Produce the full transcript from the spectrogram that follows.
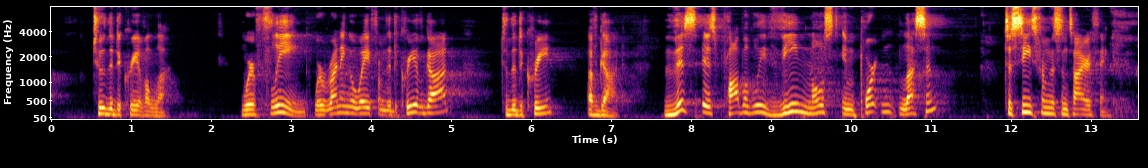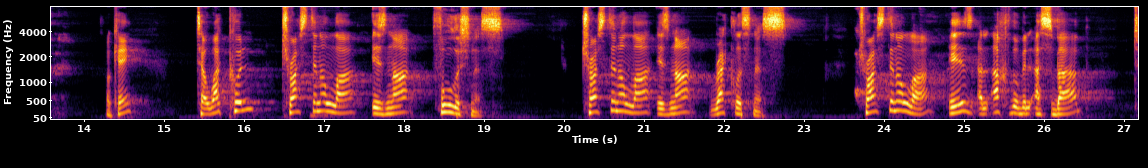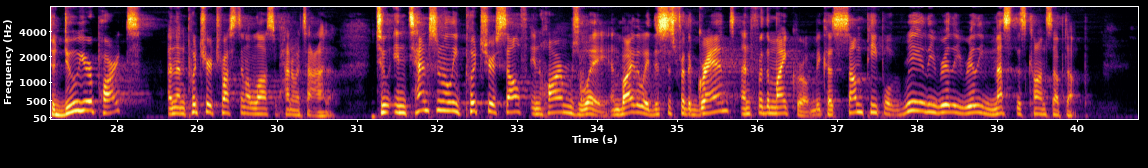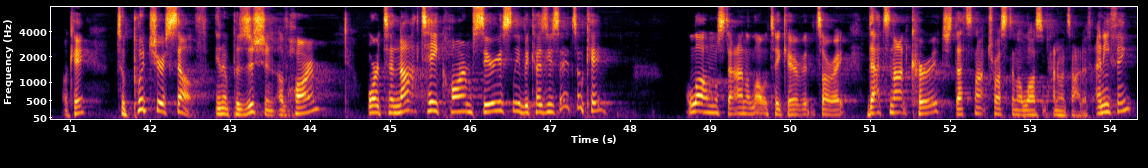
to the decree of Allah. We're fleeing, we're running away from the decree of God to the decree of God. This is probably the most important lesson to seize from this entire thing. Okay? Tawakkul, trust in Allah, is not foolishness. Trust in Allah is not recklessness. Trust in Allah is al-akhdhu bil asbab, to do your part and then put your trust in Allah subhanahu wa ta'ala to intentionally put yourself in harm's way. And by the way, this is for the grand and for the micro, because some people really, really, really mess this concept up. Okay? To put yourself in a position of harm or to not take harm seriously because you say, it's okay. Allah musta'an, Allah will take care of it, it's all right. That's not courage, that's not trust in Allah subhanahu wa ta'ala. If anything,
